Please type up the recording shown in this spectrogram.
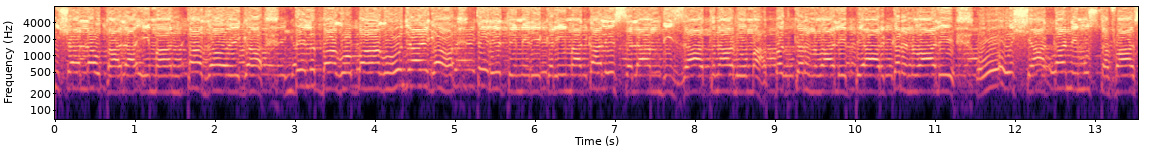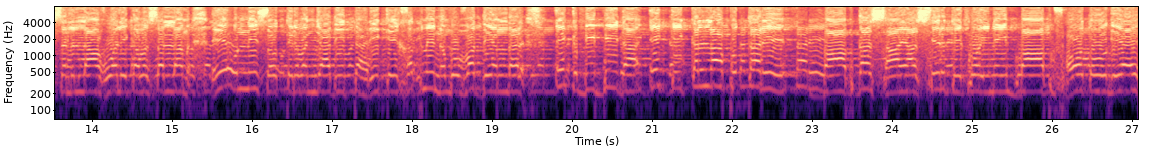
انشاءاللہ تعالی ایمان تازہ ہوئے گا دل باغو باغ ہو جائے گا تے میرے کریم آقا علیہ السلام دی ذات نالو محبت کرن والے، پیار کرن والے، او اس شاکان مصطفیٰ صلی اللہ علیہ وسلم، اے انیس سو ترونجا دی تحریک ختم نبوت دے اندر، ایک بی بی دا ایک کلا پتر ہے باپ دا سایہ سر تے کوئی نہیں، باپ فوت ہو گیا ہے،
